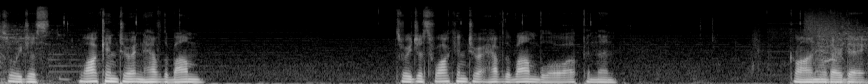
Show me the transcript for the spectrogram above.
So we just walk into it and have the bomb. So we just walk into it, have the bomb blow up, and then go on with our day.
